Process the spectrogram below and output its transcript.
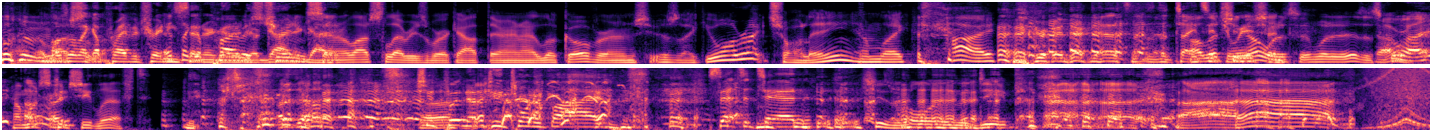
Was it like a private training it's center? like a private do? Training got it. center. A lot of celebrities work out there, and I look over, and she was like, "You all right, Charlie?" And I'm like, "Hi." that's, that's a tight I'll let you know what, it's, what it is. It's All cool. right. How much all can she lift? Uh, She's putting up 225, sets of 10. She's rolling in the deep. Ah. Ah.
